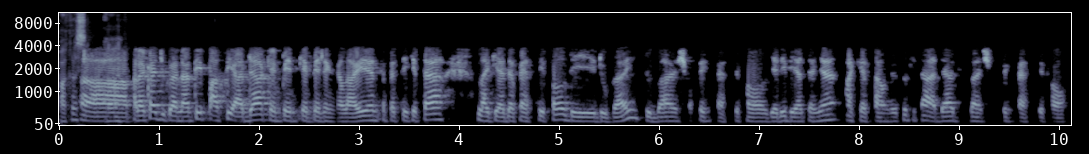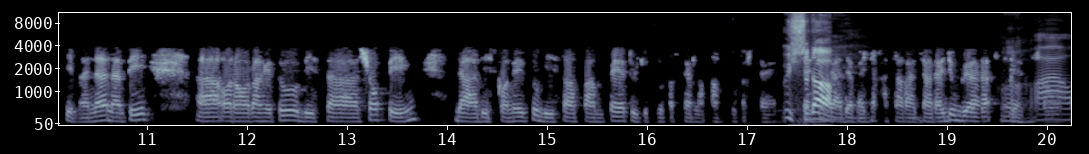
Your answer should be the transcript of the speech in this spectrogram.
Pak Kris, Uh, eh, mereka juga nanti pasti ada campaign-campaign yang lain seperti kita lagi ada festival di Dubai, Dubai Shopping Festival. Jadi biasanya akhir tahun itu kita ada Dubai Shopping Festival di mana nanti uh, orang-orang itu bisa shopping. Nah, diskonnya itu bisa sampai 70%, 80%. Wih, Dan sedap. juga ada banyak acara-acara juga. Oh. gitu. Wow.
